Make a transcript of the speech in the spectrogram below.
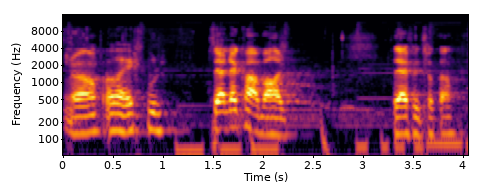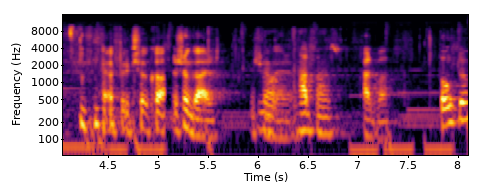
Ja, Aber echt gut. sehr lecker, aber halt sehr viel Zucker. sehr viel Zucker. Ist schon geil. Ist schon Ja, geil. hat was. Hat was. Punkte?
